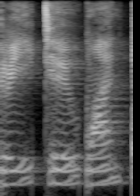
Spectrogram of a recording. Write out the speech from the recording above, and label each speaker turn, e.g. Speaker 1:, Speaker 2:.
Speaker 1: Three, two, one.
